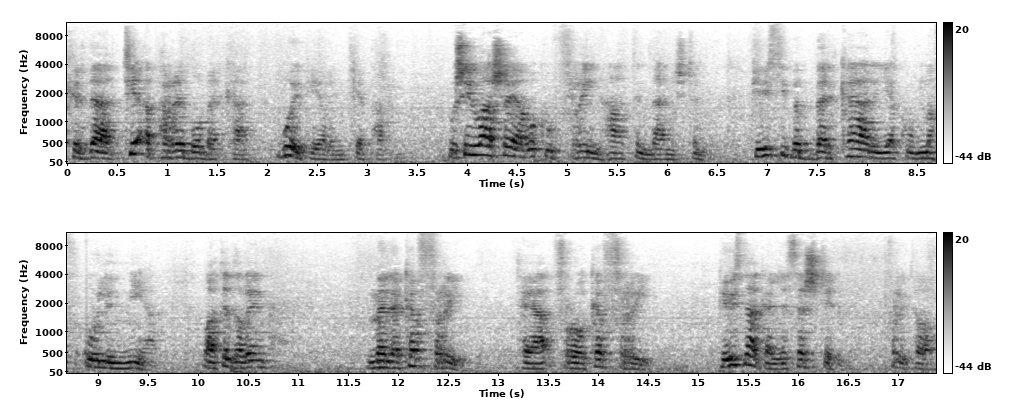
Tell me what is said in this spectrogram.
کردار تێئەپەڕێ بۆ بەرکار بۆیە پێیەڵێین تێپەڕ. وشەی واشەیە وەکو فڕین، هاتن، دانیشتن. پێویستی بە بەرکار ێک و مەفعول نییە. واتە دەڵێن، مەلەکە فڕی، تەیا، فڕۆکە فڕی. پێویست ناکا لەسەر شتێک بێ. فڕی تەواو.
